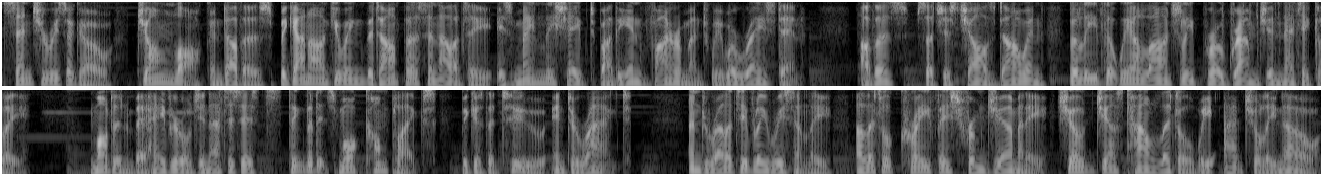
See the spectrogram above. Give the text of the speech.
Centuries ago, John Locke and others began arguing that our personality is mainly shaped by the environment we were raised in. Others, such as Charles Darwin, believe that we are largely programmed genetically. Modern behavioral geneticists think that it's more complex because the two interact. And relatively recently, a little crayfish from Germany showed just how little we actually know.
